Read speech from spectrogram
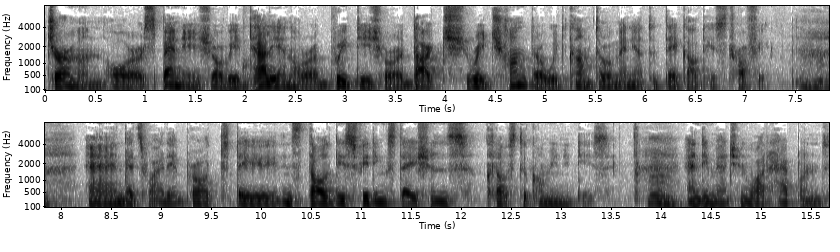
German or Spanish or Italian or a British or a Dutch rich hunter would come to Romania to take out his trophy. Mm-hmm. And that's why they brought, they installed these feeding stations close to communities. Mm. And imagine what happened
